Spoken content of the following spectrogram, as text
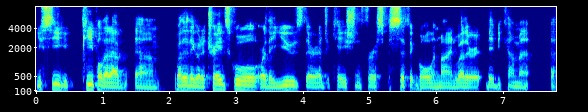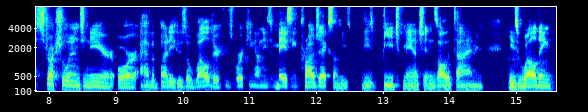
you see people that have um, whether they go to trade school or they use their education for a specific goal in mind, whether they become a, a structural engineer or I have a buddy who's a welder who's working on these amazing projects on these these beach mansions all the time, and he's welding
